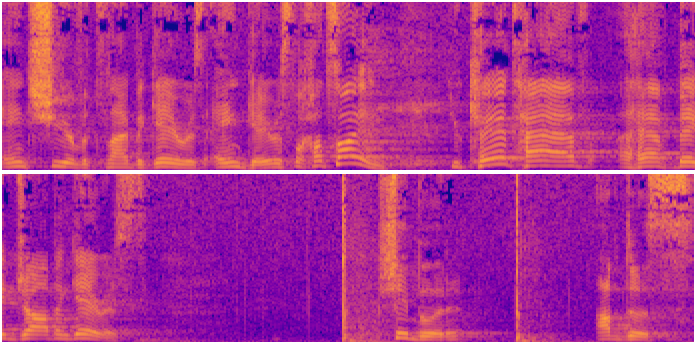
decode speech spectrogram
ain't geris. You can't have a half baked job in geris. Shibur, Abdus,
